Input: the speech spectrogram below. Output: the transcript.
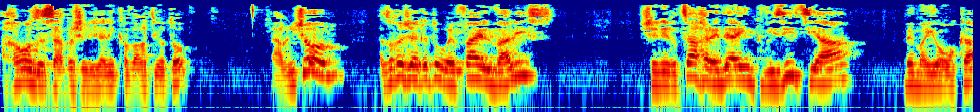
האחרון זה סבא שלי, שאני קברתי אותו. והראשון, אני זוכר שהיה כתוב רפאל ואליס, שנרצח על ידי האינקוויזיציה במיורקה,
